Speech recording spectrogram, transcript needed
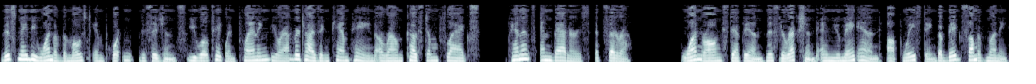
This may be one of the most important decisions you will take when planning your advertising campaign around custom flags, pennants and banners etc. One wrong step in this direction and you may end up wasting a big sum of money.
